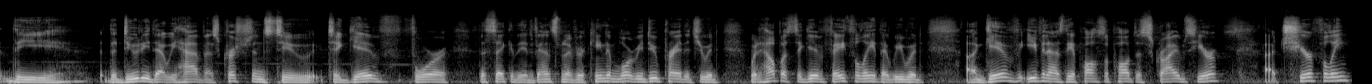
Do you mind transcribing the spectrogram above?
the the duty that we have as Christians to, to give for the sake of the advancement of your kingdom. Lord, we do pray that you would, would help us to give faithfully, that we would uh, give, even as the Apostle Paul describes here, uh, cheerfully,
